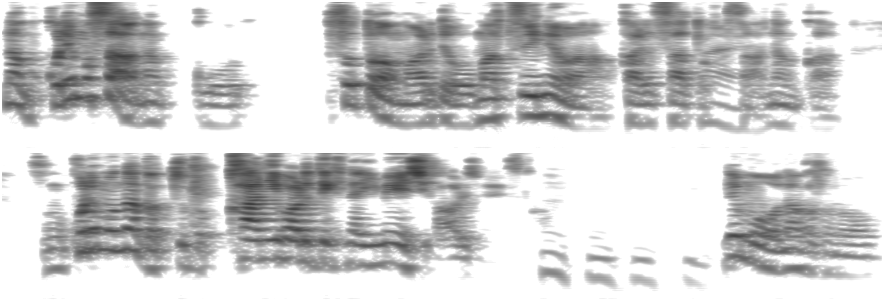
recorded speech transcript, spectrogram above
なんかこれもさ、なんかこう、外はまるでお祭りのような明るさとかさ、はいなんか、そのこれもなんかちょっとカーニバル的なイメージがあるじゃないですかう。んうんうんでもなんかその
